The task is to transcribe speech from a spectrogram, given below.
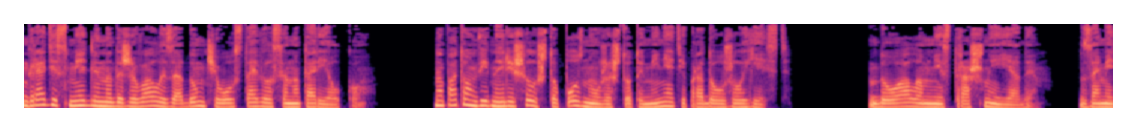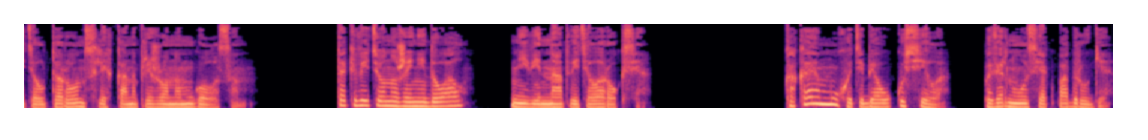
Градис медленно доживал и задумчиво уставился на тарелку. Но потом, видно, решил, что поздно уже что-то менять и продолжил есть. «Дуалам не страшны яды», — заметил Терон слегка напряженным голосом. «Так ведь он уже не дуал?» — невинно ответила Рокси. «Какая муха тебя укусила?» — повернулась я к подруге.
